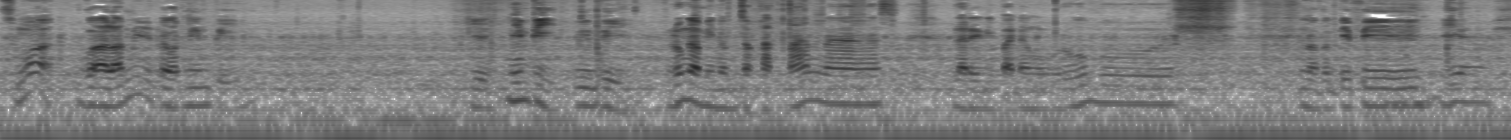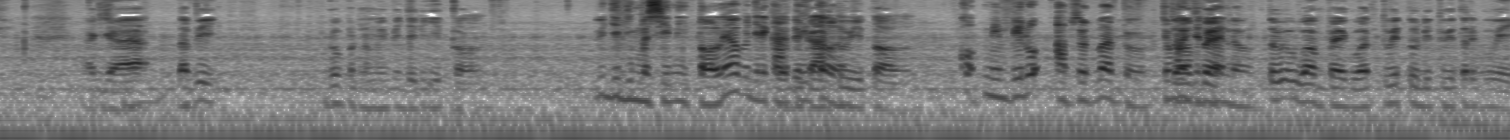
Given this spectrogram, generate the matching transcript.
Semua gua alami lewat mimpi. Iya, mimpi mimpi. lu nggak minum coklat panas lari di padang ubur-ubur Nonton TV, iya agak tapi gue pernah mimpi jadi itol. lu jadi mesin itolnya apa jadi kartu Jadi kartu itol. kok mimpi lu absurd banget tuh coba ceritain dong Tuh gue sampai gue tweet tuh di Twitter gue.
